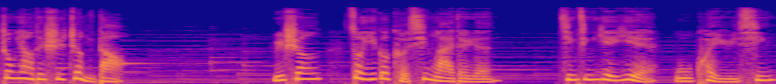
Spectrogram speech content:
重要的是正道。余生做一个可信赖的人，兢兢业业，无愧于心。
